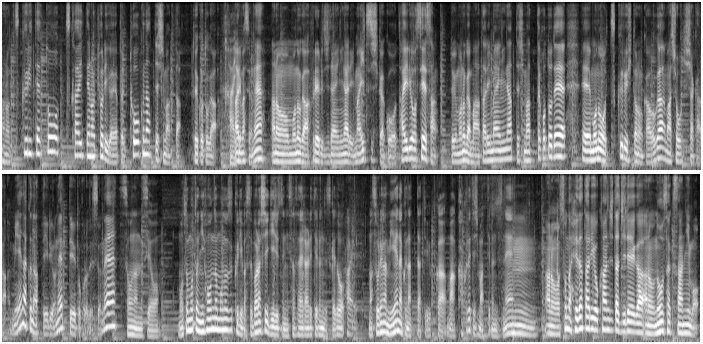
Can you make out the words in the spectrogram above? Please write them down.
あの作り手と使い手の距離がやっぱり遠くなってしまったということがありますよね。はい、あの物が溢れる時代になり、まあ、いつしかこう大量生産というものがまあ当たり前になってしまったことで、えー、物を作る人の顔がまあ消費者から見えなくなっているよねっていうところですよね。そうなんですよもともと日本のものづくりは素晴らしい技術に支えられてるんですけど、はい、まあ、それが見えなくなったというか、まあ、隠れてしまってるんですね、うん、あのそんな隔たりを感じた事例があの農作さんにも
